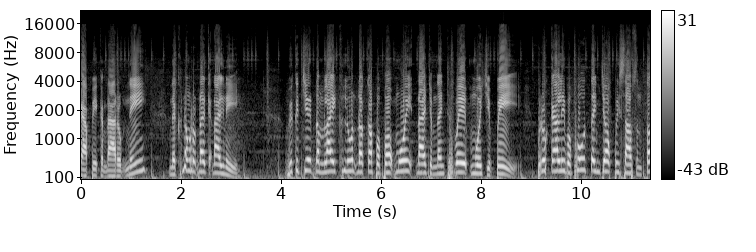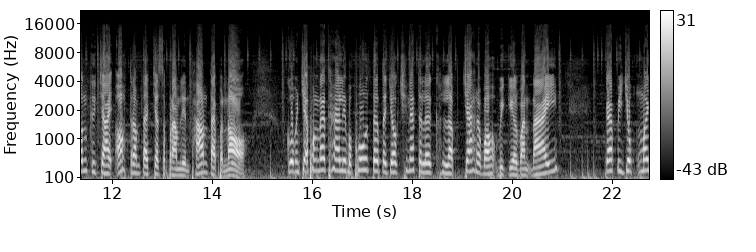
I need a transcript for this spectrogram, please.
ការពារកណ្ដាលរូបនេះនៅក្នុងរដូវក្តៅនេះវាគឺជាតម្លៃខ្លួនដ៏កប់ពពកមួយដែលចំណេញទ្វេ1ជា2 ព្រោះការលីវើពូលទិញយកពីសោសន្តុនគឺចាយអស់ត្រឹមតែ75លានផោនតែប៉ុណ្ណោះគួរបញ្ជាក់ផងដែរថាលីវើពូលទៅតែយកឈ្នះទៅលើក្លឹបចាស់របស់ Vigil van Dijk កាលពីយប់មិញ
